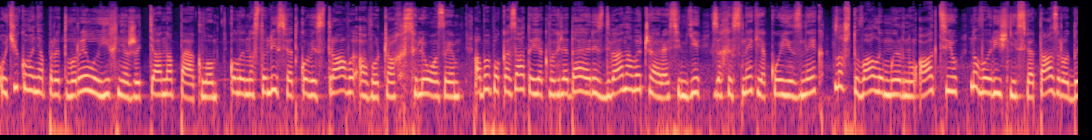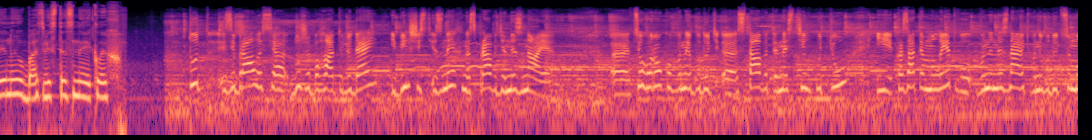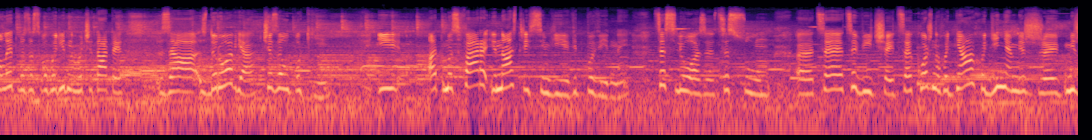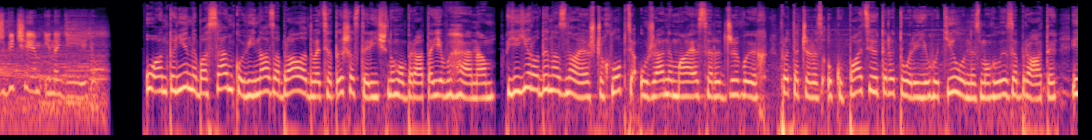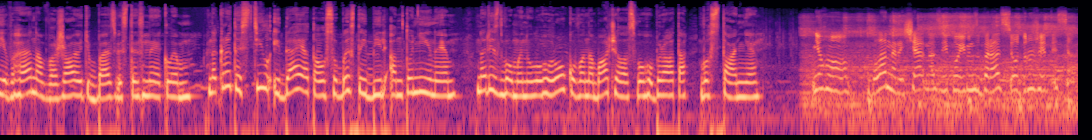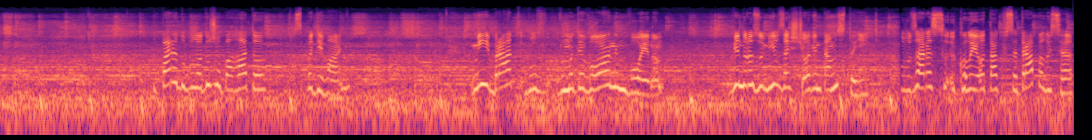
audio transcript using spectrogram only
Очікування перетворило їхнє життя на пекло, коли на столі святкові страви, а в очах сльози. Аби показати, як виглядає різдвяна вечеря сім'ї, захисник якої зник, влаштували мирну акцію Новорічні свята з родиною безвісти зниклих. Тут зібралося дуже багато людей, і більшість із них насправді не знає. Е, Цього року вони будуть е, ставити на стіл кутю і казати молитву. Вони не знають, вони будуть цю молитву за свого рідного читати за здоров'я чи за упокій. І атмосфера і настрій в сім'ї відповідний. Це сльози, це сум, е, це, це відчай, це кожного дня ходіння між, між відчаєм і надією. У Антоніни Басенко війна забрала 26-річного брата Євгена. Її родина знає, що хлопця уже немає серед живих. Проте через окупацію території його тіло не змогли забрати. І Євгена вважають безвісти зниклим. Накрити стіл ідея та особистий біль Антоніни. На різдво минулого року вона бачила свого брата востаннє. В нього була наречена, з якою він збирався одружитися. Попереду було дуже багато сподівань. Мій брат був мотивованим воїном. Він розумів, за що він там стоїть. Зараз, коли отак все трапилося,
